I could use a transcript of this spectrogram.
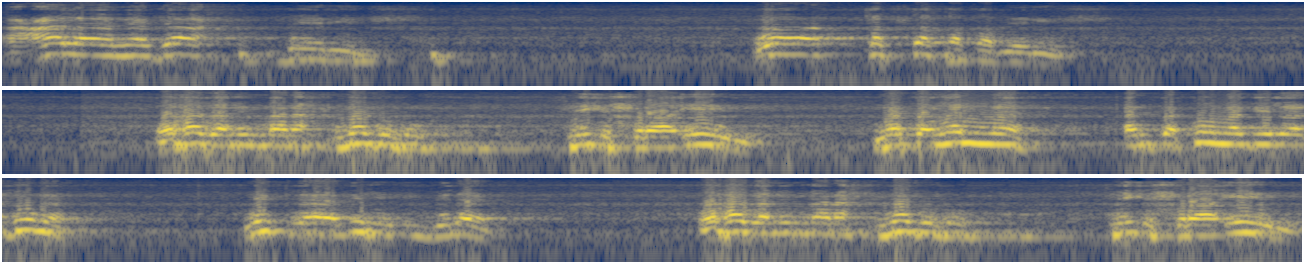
على نجاح بيريش. وقد سقط بيريش. وهذا مما نحمده في إسرائيل. نتمنى أن تكون بلادنا مثل هذه البلاد. وهذا مما نحمده في إسرائيل.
